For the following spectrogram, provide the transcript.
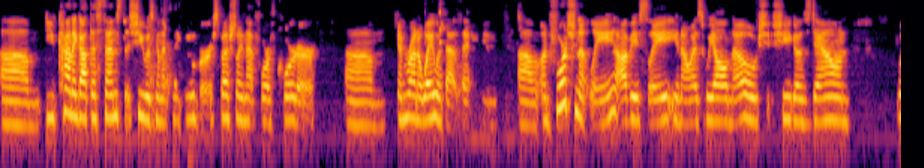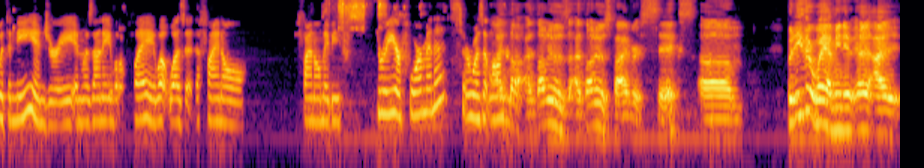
um, you kind of got the sense that she was going to take over, especially in that fourth quarter, um, and run away with that thing. And, um, unfortunately, obviously, you know, as we all know, she, she, goes down with a knee injury and was unable to play. What was it? The final, final maybe three or four minutes, or was it longer? I thought I thought it was I thought it was five or six. Um, but either way, I mean, it, I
